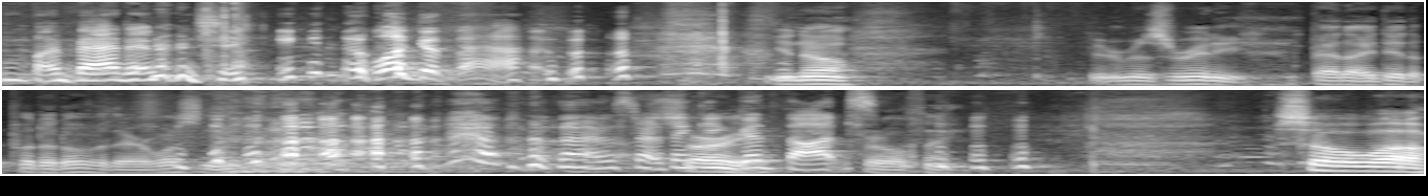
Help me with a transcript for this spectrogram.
My bad energy. Look at that. You know, it was really bad idea to put it over there, wasn't it? I would start thinking Sorry, good thoughts. Sort of thing. So, uh,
